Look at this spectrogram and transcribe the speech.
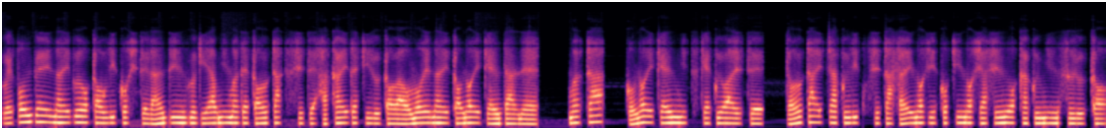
ウェポンベイ内部を通り越してランディングギアにまで到達して破壊できるとは思えないとの意見だね。また、この意見に付け加えて、胴体着陸した際の事故機の写真を確認すると、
